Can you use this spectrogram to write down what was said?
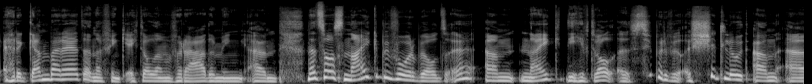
herkenbaarheid en dat vind ik echt al een verademing. Um, net zoals Nike bijvoorbeeld. Hè. Um, Nike die heeft wel uh, superveel, een shitload aan uh,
